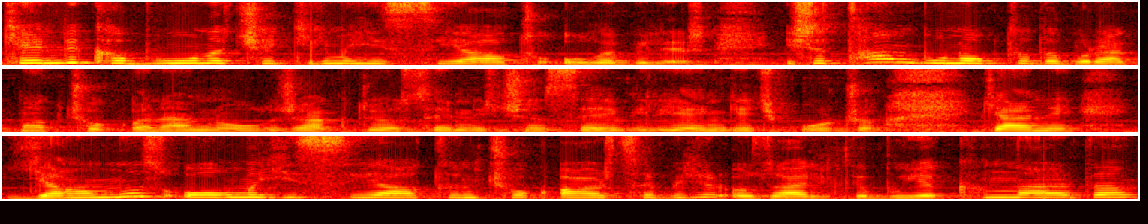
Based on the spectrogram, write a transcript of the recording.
kendi kabuğuna çekilme hissiyatı olabilir. İşte tam bu noktada bırakmak çok önemli olacak diyor senin için sevgili Yengeç Burcu. Yani yalnız olma hissiyatın çok artabilir özellikle bu yakınlarda.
